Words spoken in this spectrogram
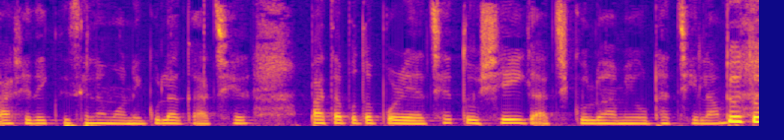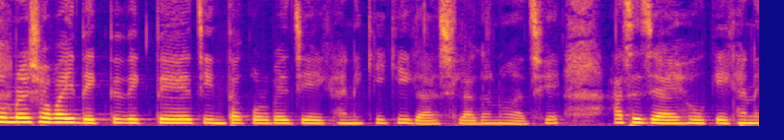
পাশে দেখতেছিলাম অনেকগুলা গাছের পাতা পোতা পড়ে আছে, তো সেই গাছগুলো আমি উঠাচ্ছিলাম। তো তোমরা সবাই দেখতে দেখতে চিন্তা করবে যে এখানে কি কি গাছ লাগানো আছে। আচ্ছা যাই হোক, এখানে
